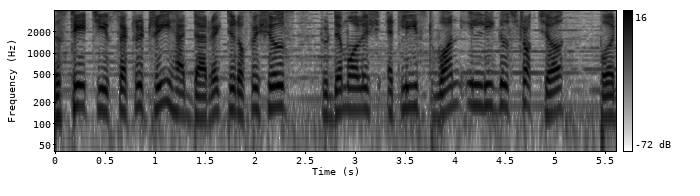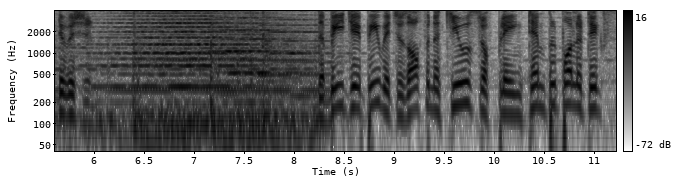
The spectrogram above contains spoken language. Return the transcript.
The state chief secretary had directed officials to demolish at least one illegal structure per division. The BJP, which is often accused of playing temple politics,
